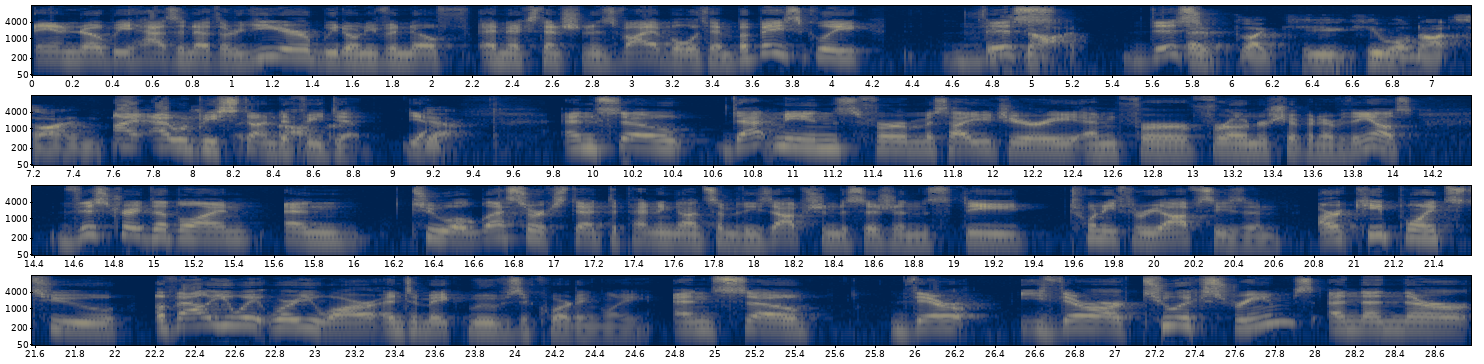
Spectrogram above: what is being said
Anunoby has another year. We don't even know if an extension is viable with him. But basically, this it's not this it, like he he will not sign. I, I would be stunned if he did. Yeah. yeah. And so that means for Masai Ujiri and for for ownership and everything else, this trade deadline and to a lesser extent, depending on some of these option decisions, the 23 offseason are key points to evaluate where you are and to make moves accordingly. And so there there are two extremes and then there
